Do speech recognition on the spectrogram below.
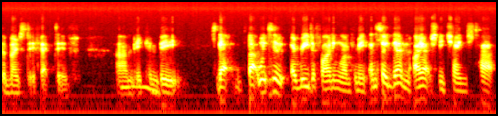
the most effective um, it can be. So that that was a, a, redefining one for me. And so then I actually changed tack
